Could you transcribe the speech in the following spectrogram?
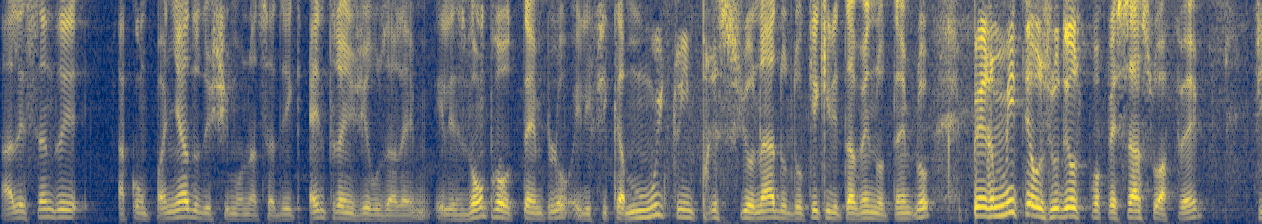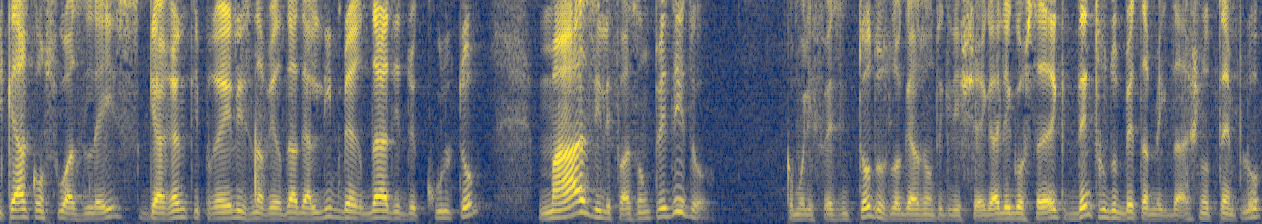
Alessandro, acompanhado de Shimon Atzadik, entra em Jerusalém, eles vão para o templo, ele fica muito impressionado do que, que ele está vendo no templo, permite aos judeus professar sua fé, ficar com suas leis, garante para eles, na verdade, a liberdade de culto, mas ele faz um pedido como ele fez em todos os lugares onde ele chega, ele gostaria que dentro do Betamigdash, no templo,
